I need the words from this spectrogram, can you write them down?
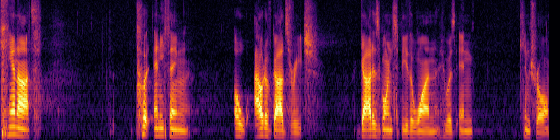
cannot put anything out of God's reach. God is going to be the one who is in control.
